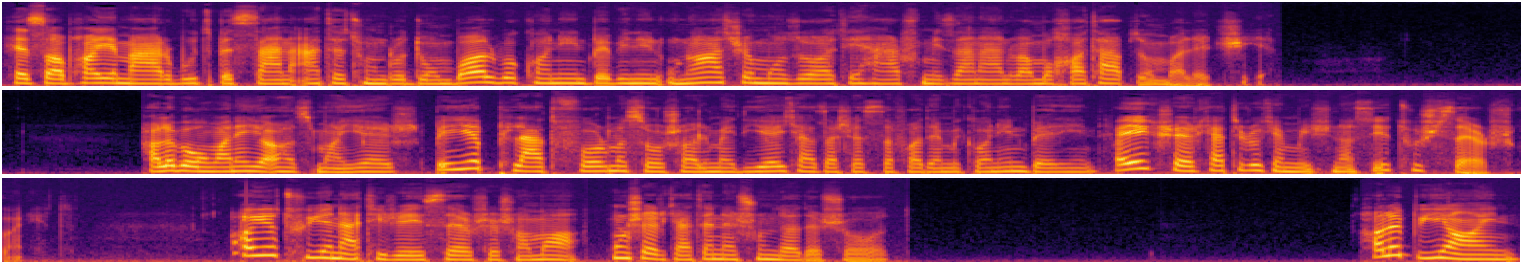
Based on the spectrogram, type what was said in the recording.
حسابهای مربوط به صنعتتون رو دنبال بکنین، ببینین اونا از چه موضوعاتی حرف می‌زنن و مخاطب دنبال چیه. حالا به عنوان یه آزمایش به یه پلتفرم social media یی که ازش استفاده می‌کنین برین و یک شرکتی رو که می‌شناسید توش search کنید. آیا توی نتیجه search شما اون شرکت نشون داده شد؟ حالا بیاین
